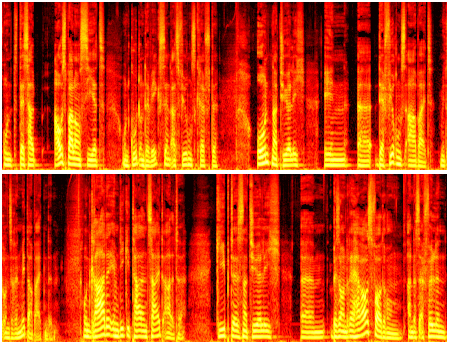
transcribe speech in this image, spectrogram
und deshalb ausbalanciert und gut unterwegs sind als Führungskräfte und natürlich in äh, der Führungsarbeit mit unseren Mitarbeitenden. Und gerade im digitalen Zeitalter gibt es natürlich ähm, besondere Herausforderungen an das Erfüllen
